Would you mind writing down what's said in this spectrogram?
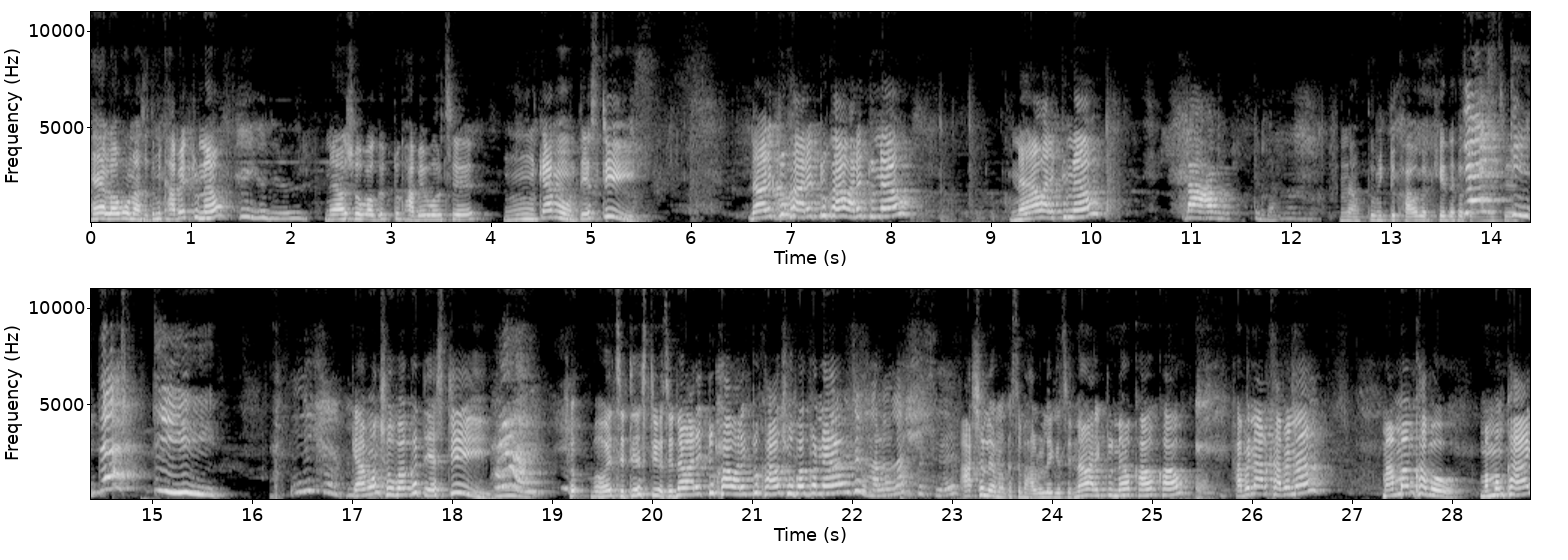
হ্যাঁ লবণ আছে। তুমি খাবে একটু নাও। নাও সৌভাগ্য একটু খাবে বলছে। হুম কেমন? টেস্টি না আরেকটু খা আরেকটু খাও আরেকটু নাও। নাও আরেকটু নাও। না তুমি একটু খাও এবার খেয়ে দেখো কেমন টেস্টি কেমন সৌভাগ্য টেস্টি হয়েছে টেস্টি হয়েছে। নাও আরেকটু খাও আরেকটু খাও সৌভাগ্য নাও। ভালো লাগতেছে। আসলে আমার কাছে ভালো লেগেছে। না আরেকটু নাও খাও খাও। খাবে না আর খাবে না? মাম্মাম খাব। মাম্মাম খাই।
